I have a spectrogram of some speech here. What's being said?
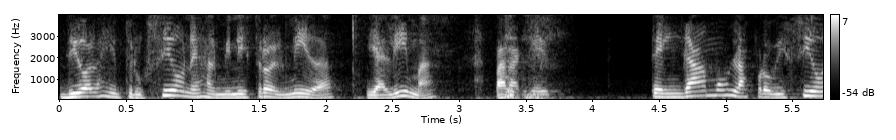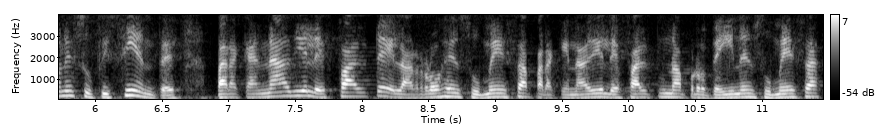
dio las instrucciones al ministro del MIDA y a Lima para que tengamos las provisiones suficientes para que a nadie le falte el arroz en su mesa, para que nadie le falte una proteína en su mesa,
